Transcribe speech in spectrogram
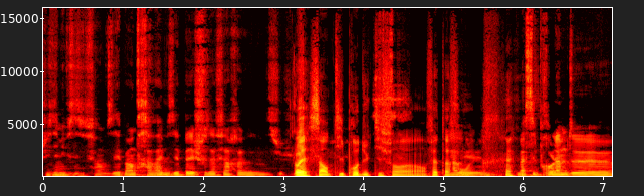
Je me disais, mais vous n'avez pas un travail, vous n'avez pas des choses à faire. Euh, ouais, c'est anti-productif en, fait à ah fond. bah, c'est le problème de,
